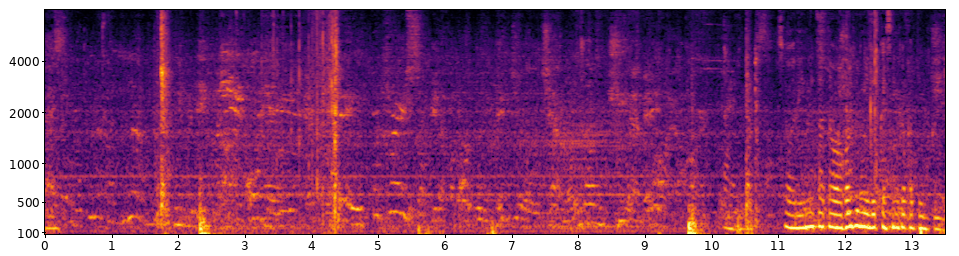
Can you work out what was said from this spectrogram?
guys. Sorry, natatawa ko. Humilip kasing kapatid ko eh.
